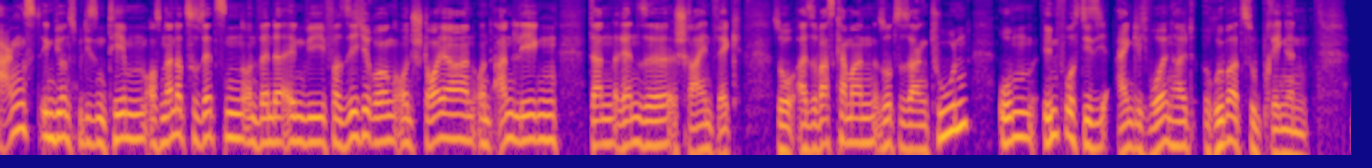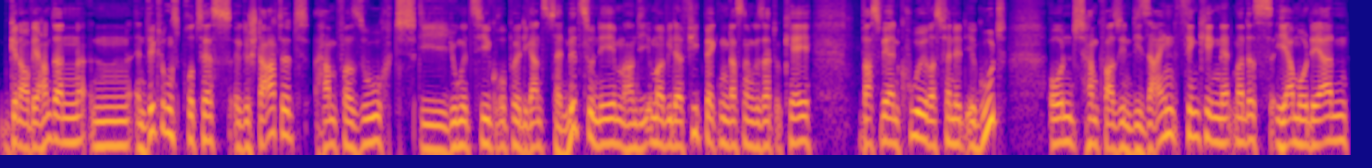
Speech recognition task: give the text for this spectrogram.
Angst, irgendwie uns mit diesen Themen auseinanderzusetzen. Und wenn da irgendwie Versicherung und Steuern und Anlegen, dann rennen sie schreiend weg. So, also was kann man sozusagen tun, um Infos, die sie eigentlich wollen, halt rüberzubringen? Genau, wir haben dann einen Entwicklungsprozess gestartet, haben versucht, die junge Zielgruppe die ganze Zeit mitzunehmen, haben die immer wieder feedbacken lassen, haben gesagt, okay, was wären cool, was fändet ihr gut? Und haben quasi ein Design Thinking, nennt man das, ja modern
